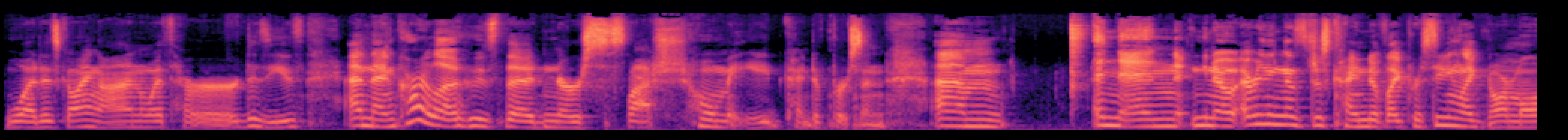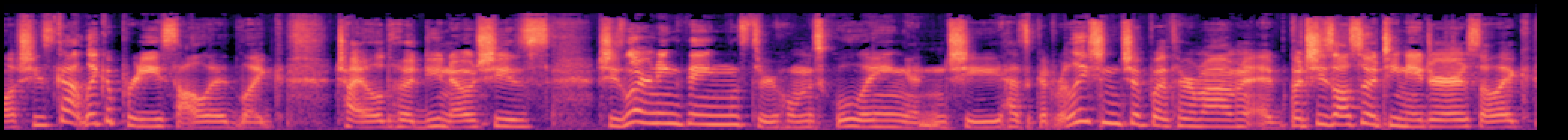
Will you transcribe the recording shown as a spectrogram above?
what is going on with her disease. And then carla who's the nurse slash home aide kind of person. Um, and then you know everything is just kind of like proceeding like normal. She's got like a pretty solid like childhood you know? She's she's learning things through homeschooling and she has a good relationship with her mom eh, but she's also a teenager. So like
